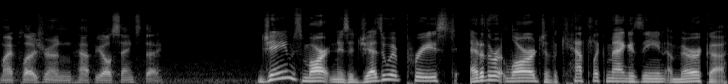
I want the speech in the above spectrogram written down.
My pleasure, and happy All Saints Day. James Martin is a Jesuit priest, editor at large of the Catholic magazine America,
